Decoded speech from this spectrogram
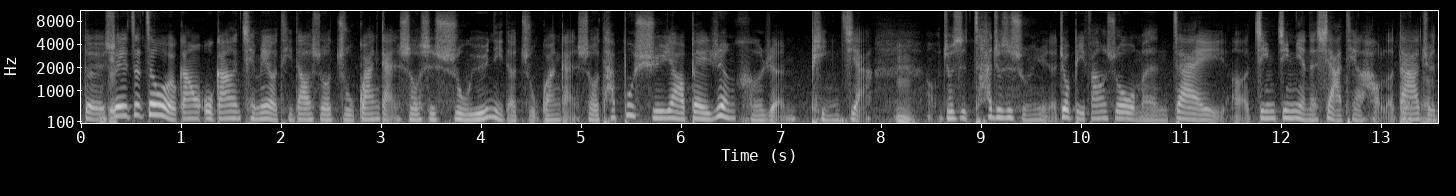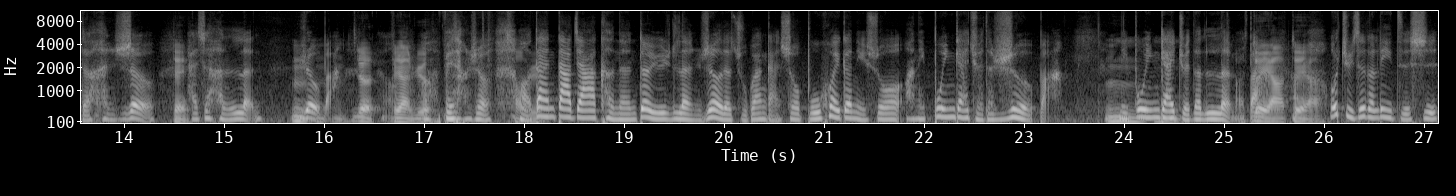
对，所以这这我刚我刚刚前面有提到说，主观感受是属于你的主观感受，它不需要被任何人评价。嗯，就是它就是属于你的。就比方说我们在呃今今年的夏天好了，大家觉得很热，对，还是很冷，热吧？热，非常热，非常热。好，但大家可能对于冷热的主观感受不会跟你说啊，你不应该觉得热吧？你不应该觉得冷吧？对啊，对啊。我举这个例子是，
